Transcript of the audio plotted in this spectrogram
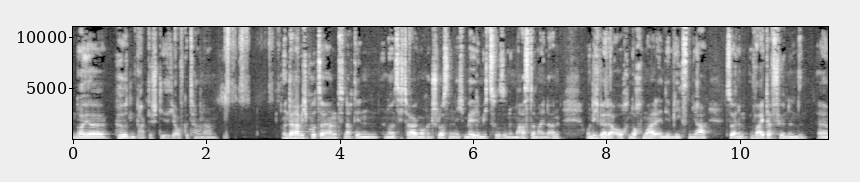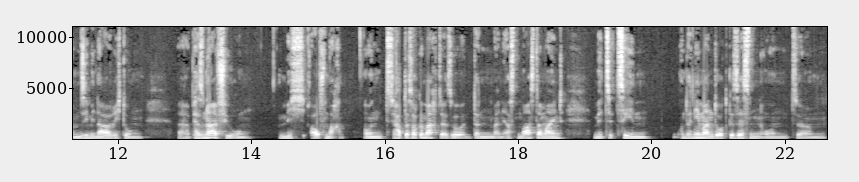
Neue Hürden praktisch, die sich aufgetan haben. Und dann habe ich kurzerhand nach den 90 Tagen auch entschlossen, ich melde mich zu so einem Mastermind an und ich werde auch nochmal in dem nächsten Jahr zu einem weiterführenden ähm, Seminar Richtung äh, Personalführung mich aufmachen. Und habe das auch gemacht. Also dann meinen ersten Mastermind mit zehn Unternehmern dort gesessen und ähm,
